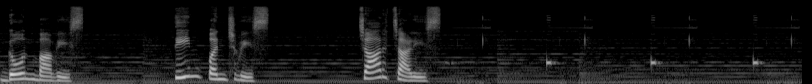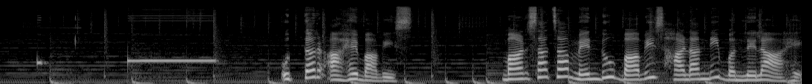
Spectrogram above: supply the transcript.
दोन बावीस तीन पंचवीस. चार चाळीस. उत्तर आहे बावीस. माणसाचा मेंदू बावीस हाडांनी बनलेला आहे.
